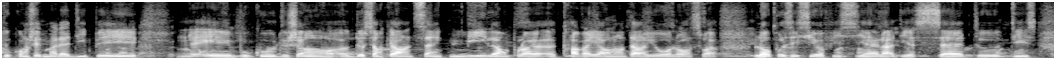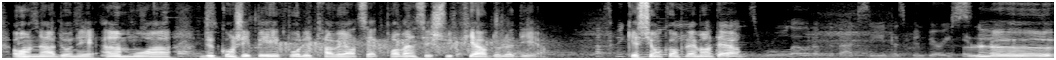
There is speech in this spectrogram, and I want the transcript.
de congés de maladie payés et beaucoup de gens, 245 000 emplois, travailleurs en Ontario le reçoivent. L'opposition officielle a dit 7 ou 10. On a donné un mois de congés payés pour les travailleurs de cette province et je suis fier de le dire. Question complémentaire? Le,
